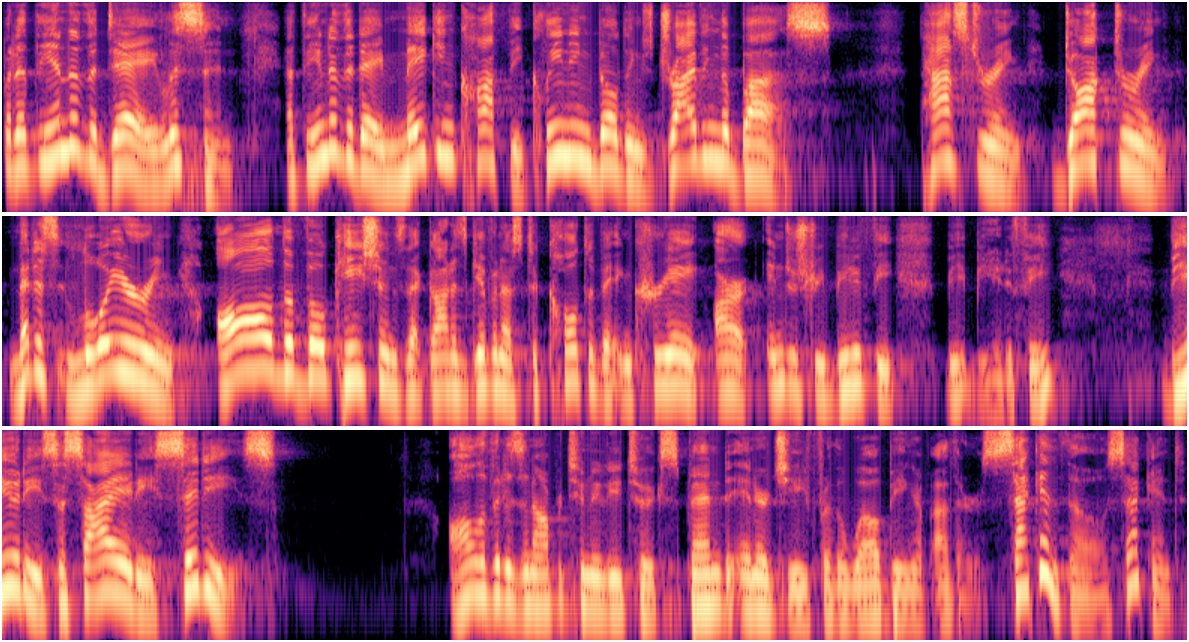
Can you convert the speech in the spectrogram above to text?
But at the end of the day, listen, at the end of the day, making coffee, cleaning buildings, driving the bus, pastoring, doctoring, medicine, lawyering, all the vocations that God has given us to cultivate and create art, industry, beauty, beauty, beauty, society, cities all of it is an opportunity to expend energy for the well being of others. Second, though, second,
